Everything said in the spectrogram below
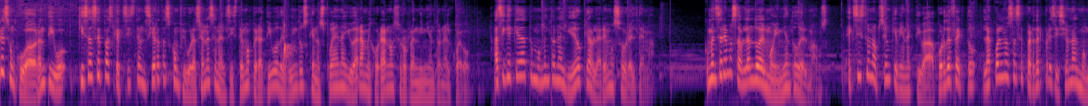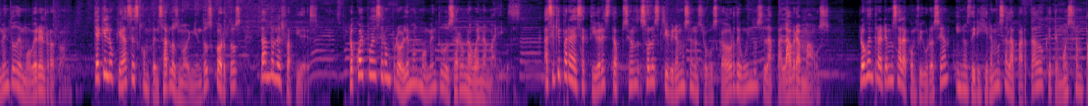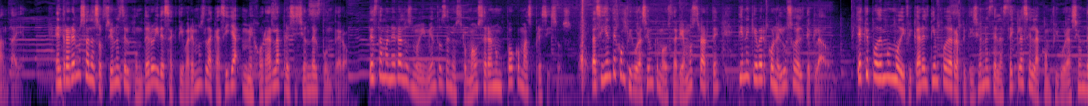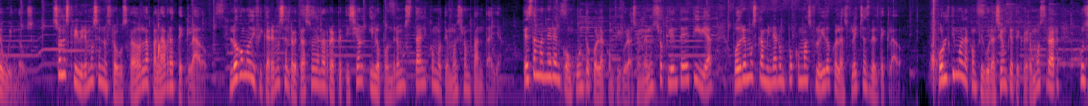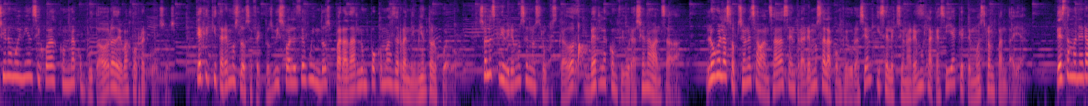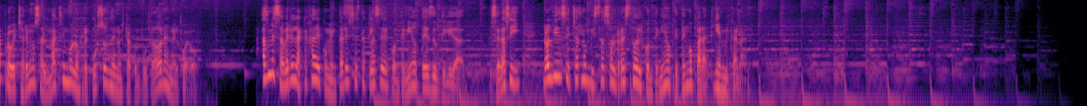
eres un jugador antiguo, quizás sepas que existen ciertas configuraciones en el sistema operativo de Windows que nos pueden ayudar a mejorar nuestro rendimiento en el juego, así que quédate un momento en el video que hablaremos sobre el tema. Comenzaremos hablando del movimiento del mouse. Existe una opción que viene activada por defecto, la cual nos hace perder precisión al momento de mover el ratón, ya que lo que hace es compensar los movimientos cortos dándoles rapidez, lo cual puede ser un problema al momento de usar una buena Magic. Así que para desactivar esta opción solo escribiremos en nuestro buscador de Windows la palabra mouse. Luego entraremos a la configuración y nos dirigiremos al apartado que te muestra en pantalla. Entraremos a las opciones del puntero y desactivaremos la casilla Mejorar la precisión del puntero. De esta manera los movimientos de nuestro mouse serán un poco más precisos. La siguiente configuración que me gustaría mostrarte tiene que ver con el uso del teclado, ya que podemos modificar el tiempo de repeticiones de las teclas en la configuración de Windows. Solo escribiremos en nuestro buscador la palabra teclado, luego modificaremos el retraso de la repetición y lo pondremos tal y como te muestro en pantalla. De esta manera en conjunto con la configuración de nuestro cliente de Tibia, podremos caminar un poco más fluido con las flechas del teclado. Por último, la configuración que te quiero mostrar funciona muy bien si juegas con una computadora de bajos recursos, ya que quitaremos los efectos visuales de Windows para darle un poco más de rendimiento al juego. Solo escribiremos en nuestro buscador ver la configuración avanzada. Luego en las opciones avanzadas entraremos a la configuración y seleccionaremos la casilla que te muestro en pantalla. De esta manera aprovecharemos al máximo los recursos de nuestra computadora en el juego. Hazme saber en la caja de comentarios si esta clase de contenido te es de utilidad. De ser así, no olvides echarle un vistazo al resto del contenido que tengo para ti en mi canal.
